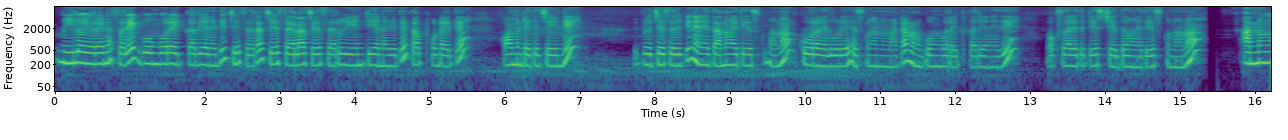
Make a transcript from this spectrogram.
మీలో ఎవరైనా సరే గోంగూర ఎగ్ కర్రీ అనేది చేశారా? చేస్తే ఎలా చేశారు? ఏంటి అనేది అయితే తప్పకుండా అయితే కామెంట్ అయితే చేయండి. ఇప్పుడు వచ్చేసరికి నేనైతే అన్నం అయితే వేసుకున్నాను. కూర అనేది కూడా వేసుకున్నాను అనమాట మన గోంగూర ఎగ్ కర్రీ అనేది. ఒకసారి అయితే టేస్ట్ చేద్దామని అయితే వేసుకున్నాను. అన్నము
